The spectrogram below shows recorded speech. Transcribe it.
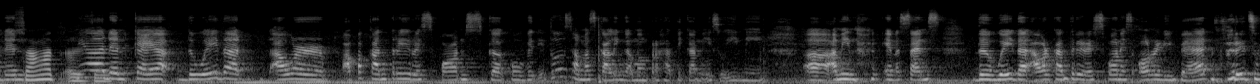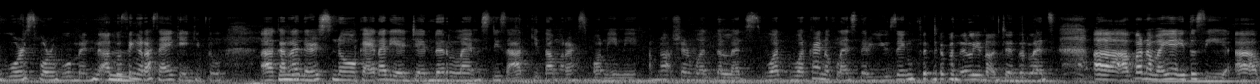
dan sangat Ya urgent dan kayak the way that our apa country response ke COVID itu sama sekali nggak memperhatikan isu ini. Uh, I mean in a sense the way that our country respond is already bad, but it's worse for women. Aku sih ngerasanya kayak gitu. Uh, karena there's no kayak tadi ya gender lens di saat kita merespon ini. I'm not sure what the lens, what what kind of lens they're using, but definitely not gender lens. Uh, apa namanya itu sih uh,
